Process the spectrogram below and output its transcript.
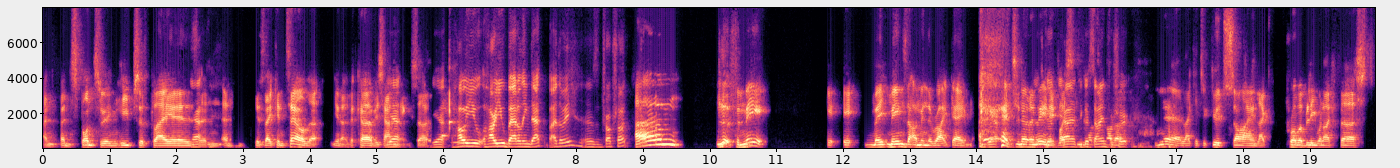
and, and sponsoring heaps of players Yeah. and and because they can tell that you know the curve is happening. So Yeah. How are you? How are you battling that? By the way, as a Dropshot. um, look for me. It, it means that I'm in the right game. Yeah. Do you know what I mean? good. If I Yeah, it's a good sign for sure. yeah, like it's a good sign. Like probably when I first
